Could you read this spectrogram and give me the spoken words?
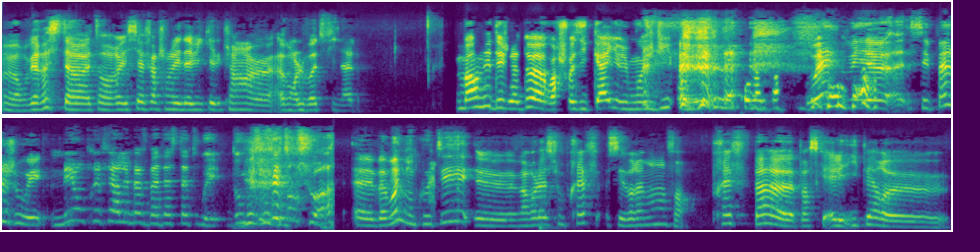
Euh, on verra si t'as t'auras réussi à faire changer d'avis quelqu'un euh, avant le vote final. Bah, on est déjà deux à avoir choisi Kai, et moi je dis. Ouais, mais euh, c'est pas joué. Mais on préfère les meufs badass tatouées. Donc, tu fais ton choix. Bah moi de mon côté, ma relation préf, c'est vraiment, enfin, préf pas euh, parce qu'elle est hyper euh,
